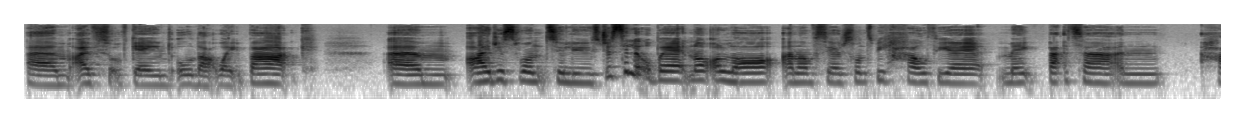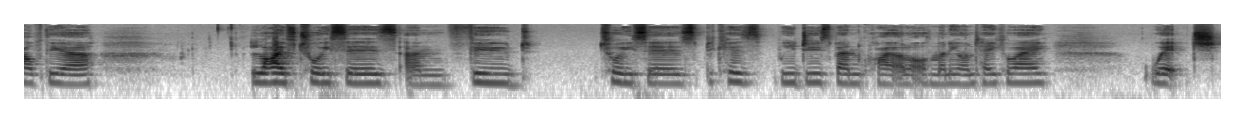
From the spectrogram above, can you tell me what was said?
um, I've sort of gained all that weight back. Um, I just want to lose just a little bit, not a lot, and obviously I just want to be healthier, make better and healthier life choices and food choices because we do spend quite a lot of money on takeaway, which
